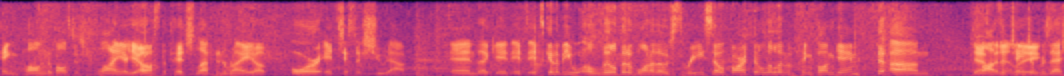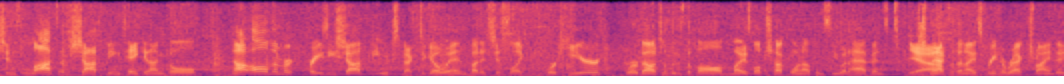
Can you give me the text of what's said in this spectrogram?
ping pong. The ball's just flying Yep. across the pitch left and right, Yep. or it's just a shootout. And like it, it's it's going to be a little bit of one of those three. So far, it's been a little bit of a ping pong game. um, lots of change of possessions, lots of shots being taken on goal. Not all of them are crazy shots that you expect to go in, but it's just like we're here, we're about to lose the ball, might as well chuck one up and see what happens. Yeah. Smack with a nice redirect, trying to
